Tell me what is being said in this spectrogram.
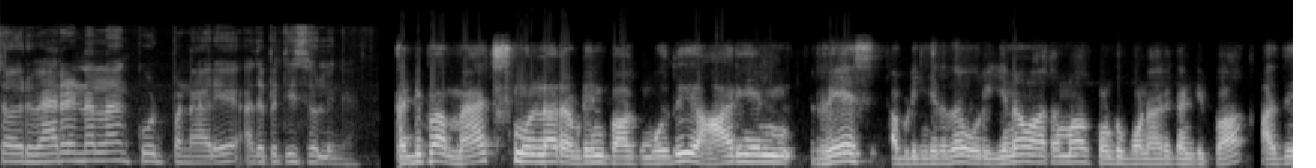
சோ அவர் வேற என்னெல்லாம் கோட் பண்ணாரு? அதை பத்தி சொல்லுங்க. கண்டிப்பா மேக்ஸ் முல்லர் அப்படின்னு பார்க்கும்போது ஆரியன் ரேஸ் அப்படிங்கிறத ஒரு இனவாதமா கொண்டு போனாரு கண்டிப்பா. அது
